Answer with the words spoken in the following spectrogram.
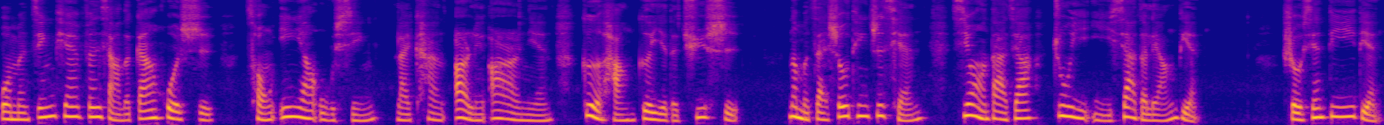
我们今天分享的干货是从阴阳五行来看二零二二年各行各业的趋势。那么在收听之前，希望大家注意以下的两点。首先，第一点，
